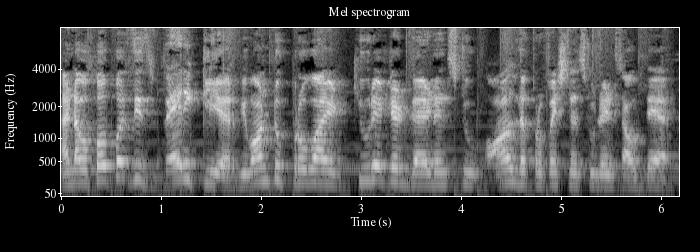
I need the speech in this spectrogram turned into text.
And our purpose is very clear. We want to provide curated guidance to all the professional students out there,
